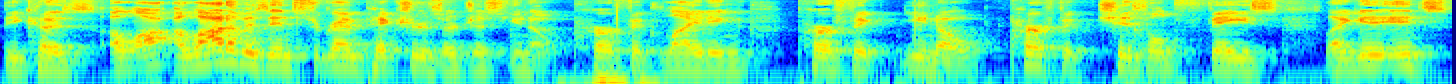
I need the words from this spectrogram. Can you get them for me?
because a lot a lot of his instagram pictures are just you know perfect lighting perfect you know perfect chiseled face. Like it's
